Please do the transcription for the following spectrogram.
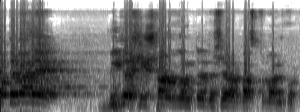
হতে পারে, বিদেশি ষড়যন্ত্র দেশে বাস্তবায়ন করতে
